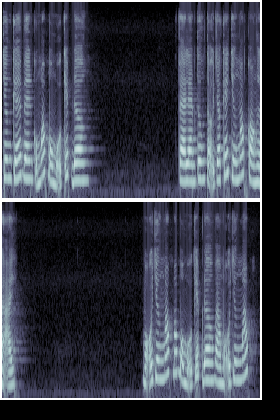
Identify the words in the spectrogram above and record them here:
Chân kế bên cũng móc một mũi kép đơn. Và làm tương tự cho các chân móc còn lại. Mỗi chân móc móc một mũi kép đơn vào mỗi chân móc.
